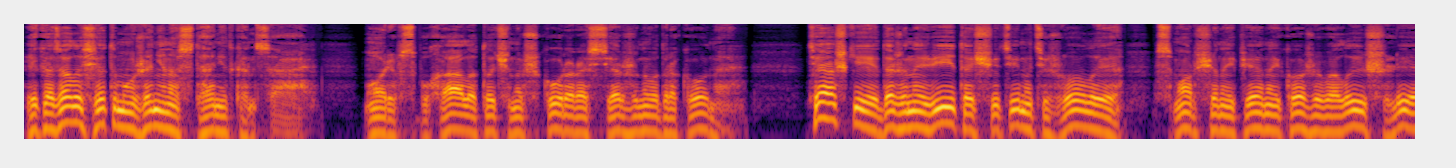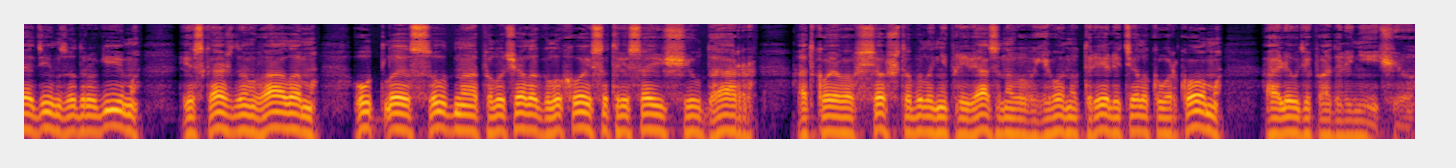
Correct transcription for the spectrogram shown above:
и, казалось, этому уже не настанет конца. Море вспухало, точно шкура рассерженного дракона. Тяжкие, даже на вид ощутимо тяжелые, сморщенной пеной кожи валы шли один за другим, и с каждым валом утлое судно получало глухой сотрясающий удар, от коего все, что было не привязанного в его нутре, летело кувырком, а люди падали ничью.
